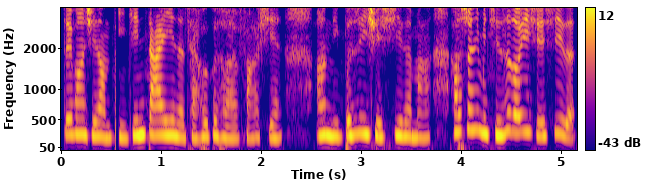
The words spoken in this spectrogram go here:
对方学长已经答应了，才回过头来发现啊，你不是医学系的吗？他说你们寝室都医学系的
